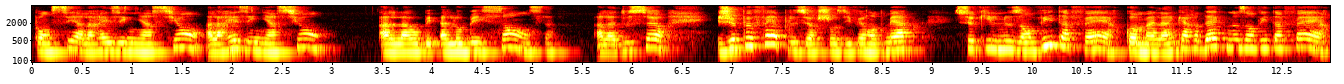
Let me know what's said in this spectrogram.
penser à la résignation, à la résignation, à l'obéissance, à la douceur. Je peux faire plusieurs choses différentes, mais ce qu'il nous invite à faire, comme Alain Kardec nous invite à faire,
